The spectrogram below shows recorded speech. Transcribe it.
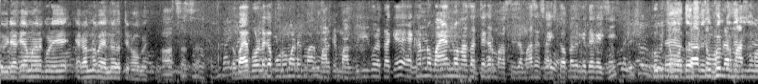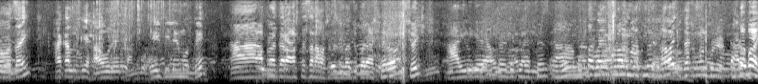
দুই ডাকে আমার গড়ে একান্ন বায়ান্ন হাজার টাকা হবে। আচ্ছা আচ্ছা। তো ভাই বড় লেখা পুরো মাঠে মার্কেট মাছ বিক্রি করে থাকে। একান্ন বায়ান্ন হাজার টাকার মাছ নিয়ে যায় মাছের সাইজ তো আপনাদেরকে দেখাইছি। খুবই হ্যাঁ, চমৎকার চমৎকার মাছ পাওয়া। যায়। হাকালুকি হাওড়ে এই বিলের মধ্যে। আর আপনারা যারা আসতে চান আমার সাথে যোগাযোগ করে আসবেন অবশ্যই। আর এইদিকে আপনারা দেখতে পাচ্ছেন আহ, ভাই এখন মাছ নিচ্ছেন না ভাই মুস্তাক ভাই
